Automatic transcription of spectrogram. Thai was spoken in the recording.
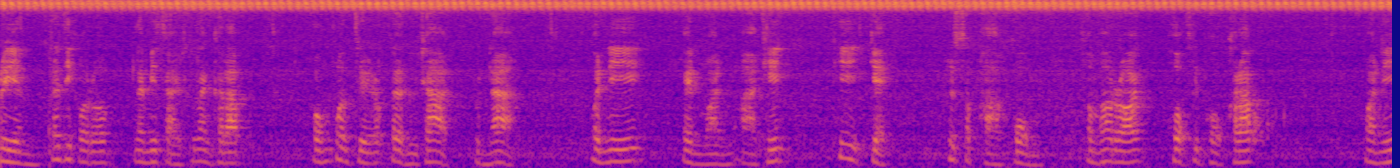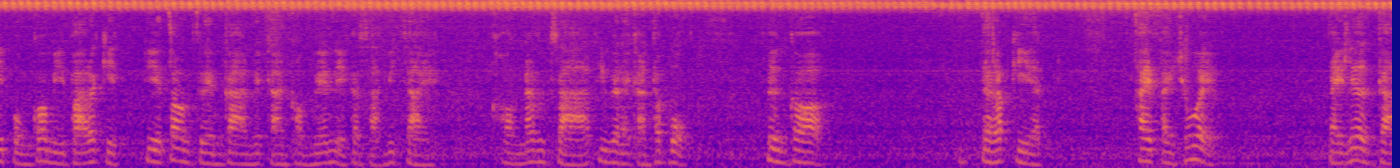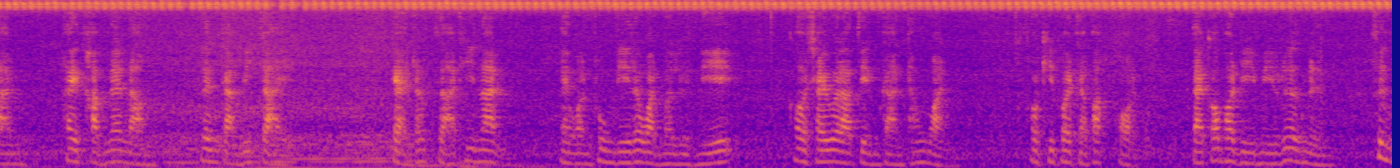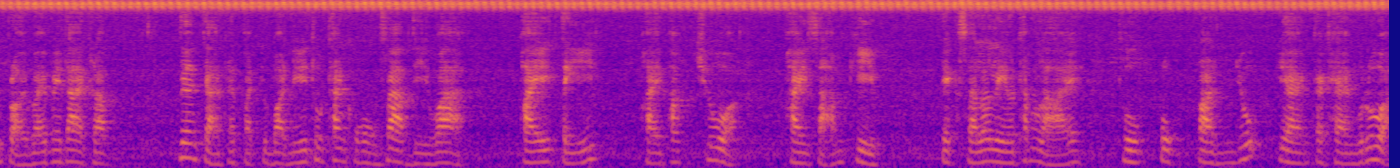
เรียนท่านที่เคารพและมิตรสายทุกท่านครับ ผมพลตรีดรนุชาติคุณนาวันนี้เป็นวันอาทิตย์ที่ 7 พฤษภาคม 2566 ครับ วันนี้ผมก็มีภารกิจที่จะต้องเตรียมการในการคอมเมนต์เอกสารวิจัยของนักศึกษาที่วิทยายการทัพบก ซึ่งก็ได้รับเกียรติให้ไปช่วยในเรื่องการให้คำแนะนำ เรื่องการวิจัย แก่นักศึกษาที่นั่น ในวันพรุ่งนี้และวันมะรืนนี้ ก็ใช้เวลาเตรียมการทั้งวัน ก็คิดว่าจะพักผ่อน แต่ก็พอดีมีเรื่องหนึ่ง ซึ่งปล่อยไว้ไม่ได้ครับ เนื่องจากในปัจจุบันนี้ทุกท่านคงทราบดีว่าภัยตีภัยพักชั่ว ภัยสามกีบ เด็กสารเลวทั้งหลาย ถูกปลุกปั่นยุแยงตะแคงรั่ว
